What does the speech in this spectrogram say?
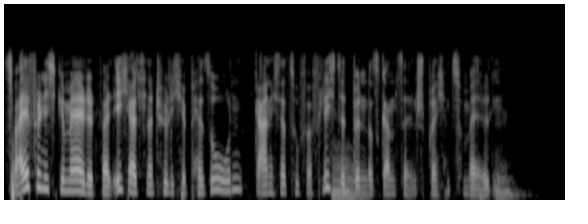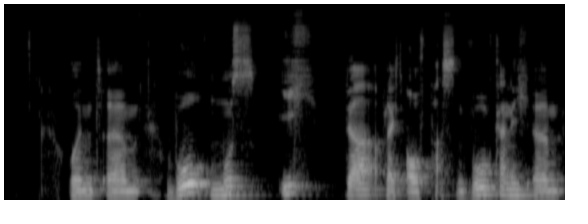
Zweifel nicht gemeldet, weil ich als natürliche Person gar nicht dazu verpflichtet bin, mhm. das Ganze entsprechend zu melden. Okay. Und ähm, wo muss ich da vielleicht aufpassen? Wo kann ich ähm,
